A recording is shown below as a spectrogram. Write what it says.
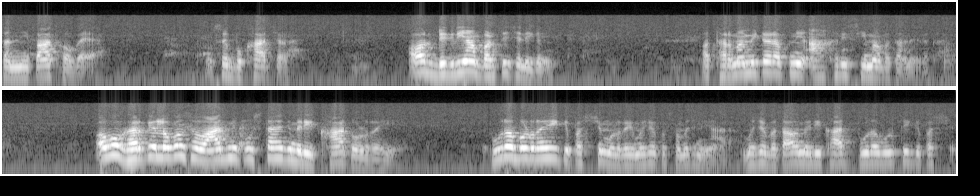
सन्निपात हो गया। उसे बुखार चढ़ा। और डिग्रियाँ बढ़ती चली गई। और थर्मामीटर अपनी आखिरी सीमा बताने लगा। और वो घर के लोगों से वो आदमी पूछता है कि मेरी खाट उड़ रही है। पूरब उड़ रही कि पश्चिम उड़ रही मुझे कुछ समझ नहीं आ रहा। मुझे बताओ मेरी खाट पूरब उड़ती कि पश्चिम?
